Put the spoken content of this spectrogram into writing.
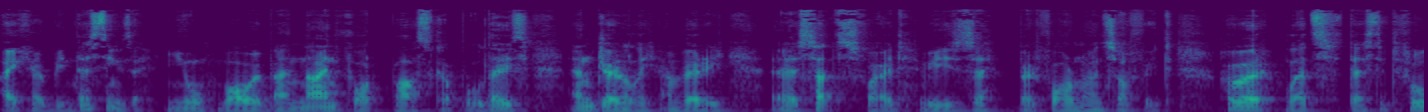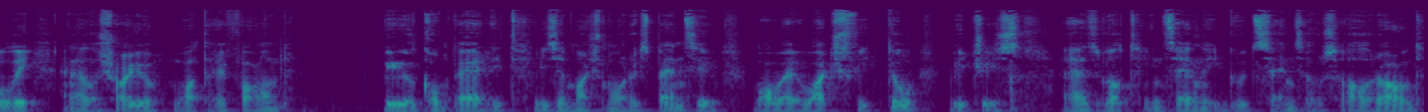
I have been testing the new Huawei Band 9 for past couple days and generally I'm very uh, satisfied with the performance of it. However, let's test it fully and I'll show you what I found. We will compare it with a much more expensive Huawei Watch Fit 2, which is has got insanely good sensors all around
